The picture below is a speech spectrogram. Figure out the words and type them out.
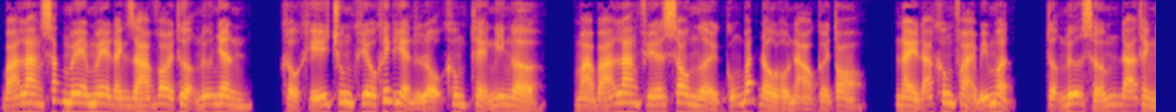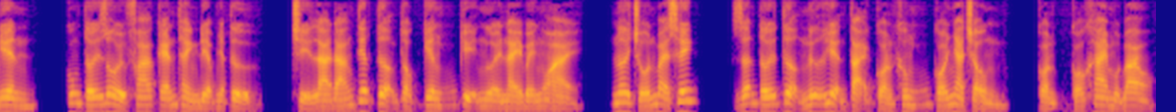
Bá lang sắc mê mê đánh giá voi thượng nữ nhân, khẩu khí trung khiêu khích hiển lộ không thể nghi ngờ, mà bá lang phía sau người cũng bắt đầu hồn ào cười to, này đã không phải bí mật, tượng nữ sớm đã thành niên, cũng tới rồi phá kén thành điệp nhật tử, chỉ là đáng tiếc tượng tộc kiêng kỵ người này bề ngoài, nơi trốn bài xích, dẫn tới tượng nữ hiện tại còn không có nhà chồng, còn có khai một bao.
